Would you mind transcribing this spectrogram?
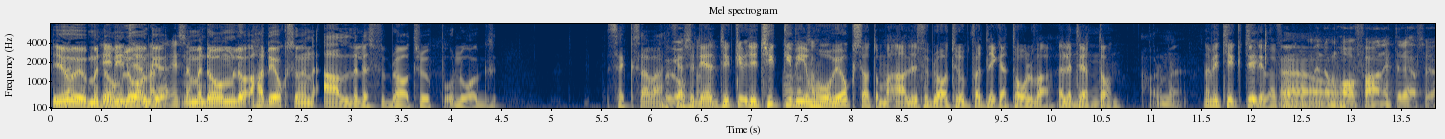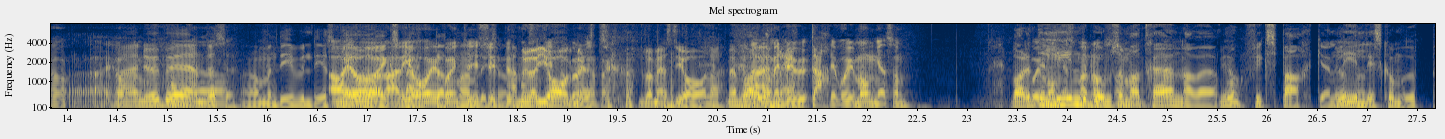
Jo, jo, men de, låg, så? nej, men de hade ju också en alldeles för bra trupp och låg sexa va? Kanske det typ. tycker, det tycker Ja, vi om HV också, att de har alldeles för bra trupp för att ligga 12 eller 13. Har de det? Nej, vi tyckte det i alla fall. Ja. Men de har fan inte det. Alltså. Jag, har- jag har Nej, nu börjar det ändra sig. Ja, men det är väl det som Ja, är jag- att vara expert. jag ju- var att inte man super- Ja, men det var jag mest. Det var mest jag, Ola. Men Jag var Nej, det- men du, det var ju många som... Var det Det var inte Lindbom som, som- var tränare Jo. och fick sparken? Jo. Lillis kom upp.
